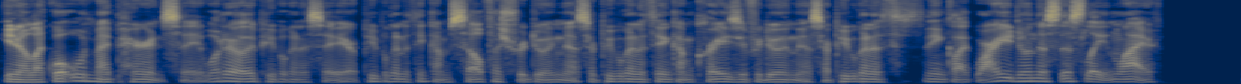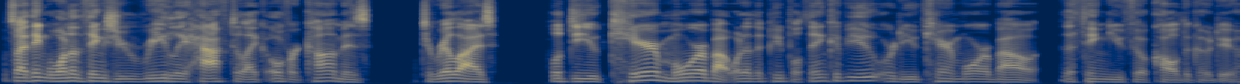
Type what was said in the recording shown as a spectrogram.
You know, like what would my parents say? What are other people going to say? Are people going to think I'm selfish for doing this? Are people going to think I'm crazy for doing this? Are people going to think like, why are you doing this this late in life? So I think one of the things you really have to like overcome is to realize, well, do you care more about what other people think of you or do you care more about the thing you feel called to go do?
